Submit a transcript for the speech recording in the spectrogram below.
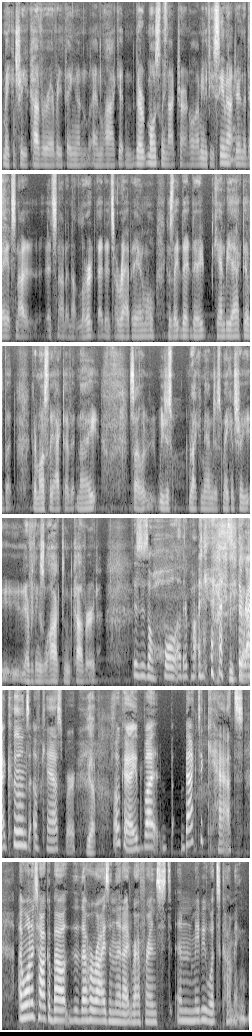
making sure you cover everything and, and lock it. And they're mostly nocturnal. I mean, if you see them out during the day, it's not it's not an alert that it's a rabid animal because they, they they can be active, but they're mostly active at night. So we just recommend just making sure you, everything's locked and covered. This is a whole other podcast. the raccoons of Casper. Yep. Okay, but back to cats. I want to talk about the, the horizon that I'd referenced and maybe what's coming.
